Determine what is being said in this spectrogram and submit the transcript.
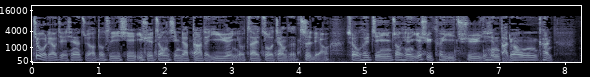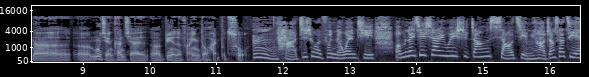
就我了解，现在主要都是一些医学中心比较大的医院有在做这样子的治疗，所以我会建议庄先生也许可以去先打电话问问看。那呃，目前看起来呃，病人的反应都还不错。嗯，好，继续回复你的问题。我们来接下一位是张小姐，你好，张小姐。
